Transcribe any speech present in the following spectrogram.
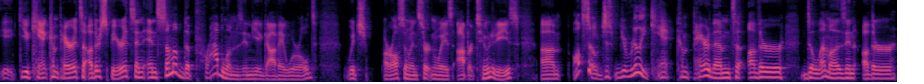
you can't compare it to other spirits and and some of the problems in the agave world, which are also in certain ways opportunities. Um, also, just you really can't compare them to other dilemmas in other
